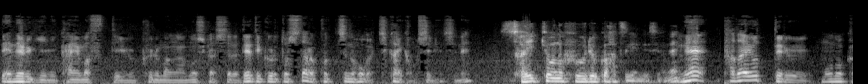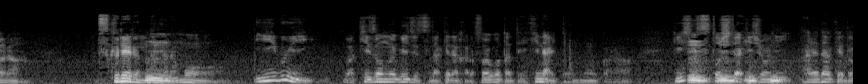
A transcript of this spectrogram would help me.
エネルギーに変えますっていう車がもしかしたら出てくるとしたらこっちの方が近いかもしれんしね最強の風力発言ですよね。ね漂ってるものから作れるんだからうんもう EV は既存の技術だけだからそういうことはできないと思うから技術としては非常にあれだけど、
